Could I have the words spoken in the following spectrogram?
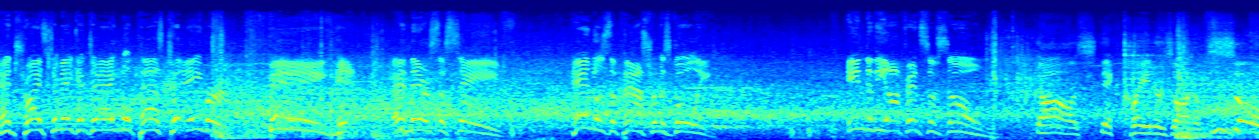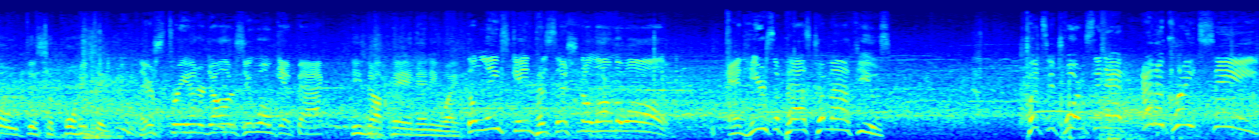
And tries to make a diagonal pass to Aberg. Big hit. And there's the save. Handles the pass from his goalie. Into the offensive zone. Oh, stick craters on him. So disappointing. There's $300 he won't get back. He's not paying anyway. The Leafs gain possession along the wall. And here's the pass to Matthews. Puts it towards the net, and a great save!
